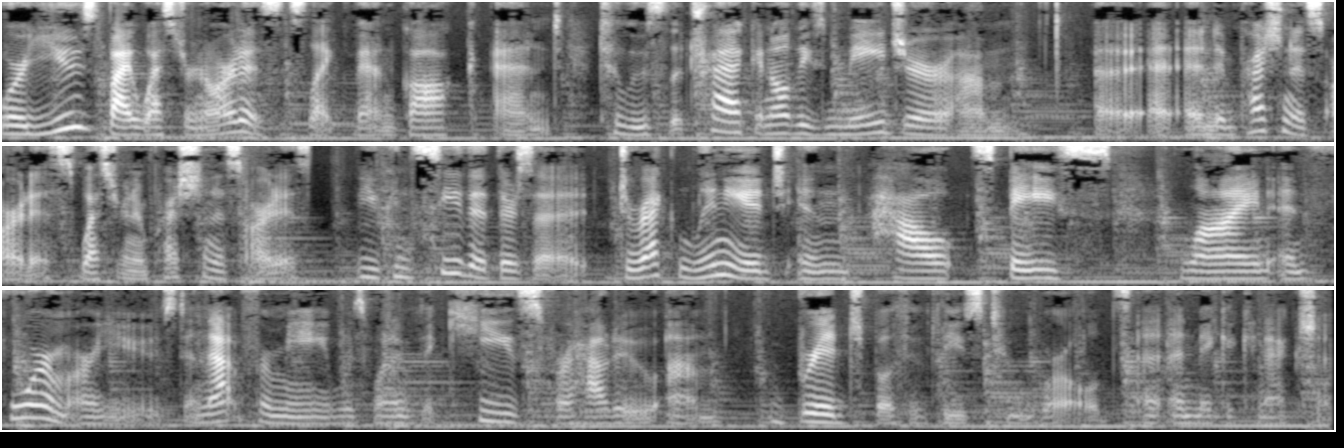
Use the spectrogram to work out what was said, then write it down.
were used by Western artists like Van Gogh and Toulouse-Lautrec and all these major um, uh, and impressionist artists, Western impressionist artists. You can see that there's a direct lineage in how space, line, and form are used, and that for me was one of the keys for how to um, bridge both of these two worlds and, and make a connection.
